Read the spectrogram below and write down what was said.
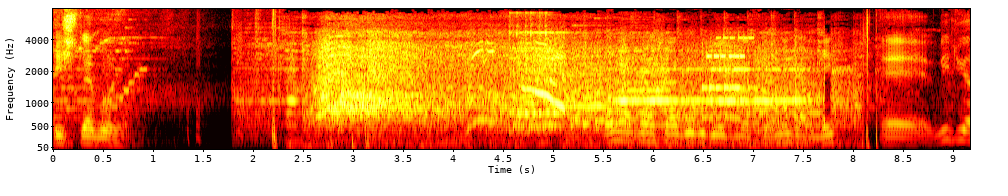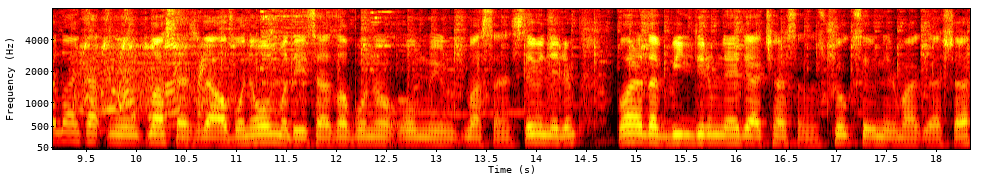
İşte bu. Evet arkadaşlar bu videonun sonuna geldik. Ee, videoya like atmayı unutmazsanız ve abone olmadıysanız abone olmayı unutmazsanız sevinirim. Bu arada bildirimleri de açarsanız çok sevinirim arkadaşlar.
